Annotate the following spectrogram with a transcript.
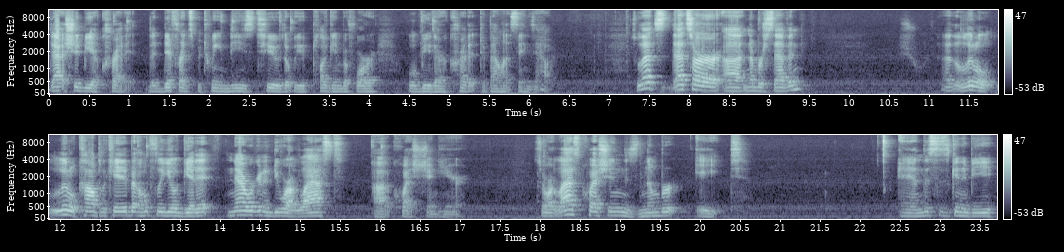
that should be a credit. The difference between these two that we plug in before will be their credit to balance things out. So that's that's our uh, number seven. A little little complicated, but hopefully you'll get it. Now we're going to do our last uh, question here. So our last question is number eight. And this is going to be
